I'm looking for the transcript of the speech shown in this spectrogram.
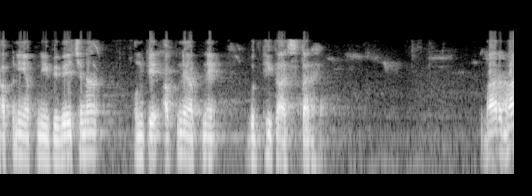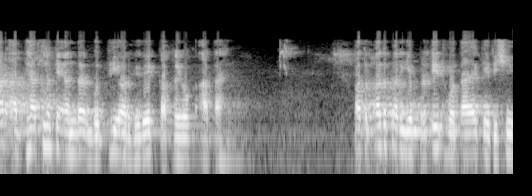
अपनी अपनी विवेचना, उनके अपने अपने बुद्धि का स्तर है। बार बार अध्यात्म के अंदर बुद्धि और विवेक का प्रयोग आता है। पद पद पर यह प्रतीत होता है कि ऋषि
